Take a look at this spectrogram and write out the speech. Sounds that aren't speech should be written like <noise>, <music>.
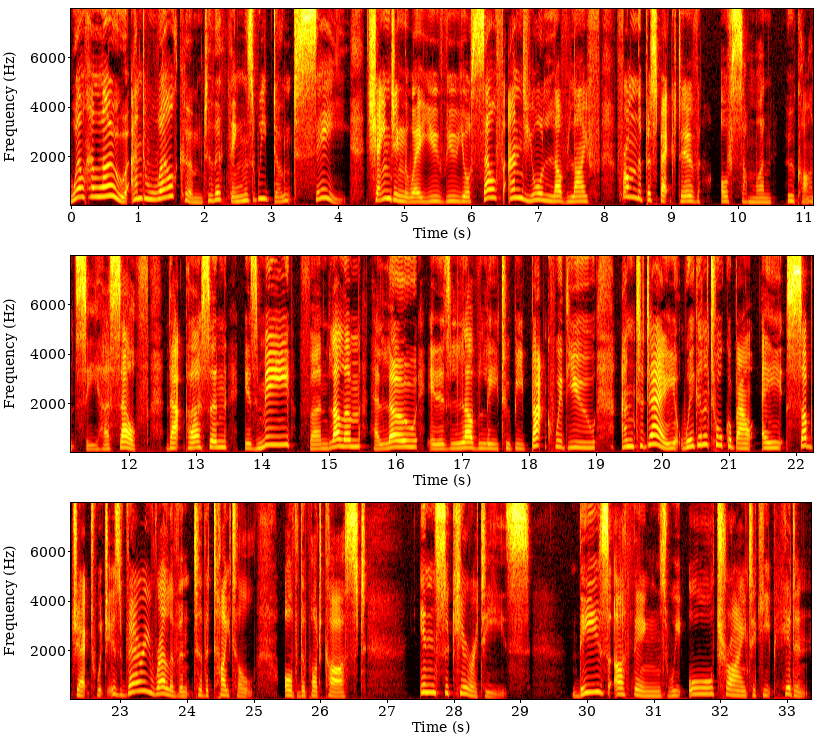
Well, hello, and welcome to the things we don't see, changing the way you view yourself and your love life from the perspective of someone who can't see herself. That person is me, Fern Lulham. Hello, it is lovely to be back with you. And today we're going to talk about a subject which is very relevant to the title of the podcast insecurities. These are things we all try to keep hidden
